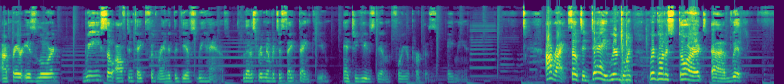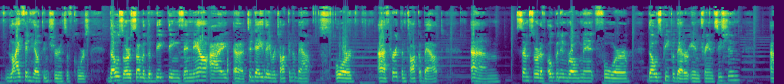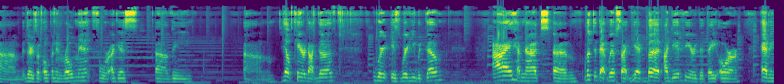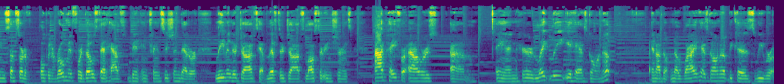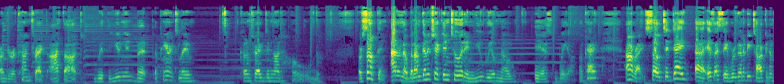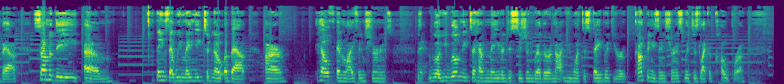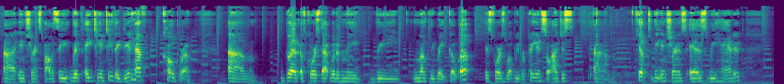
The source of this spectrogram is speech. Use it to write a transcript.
Our prayer is, Lord, we so often take for granted the gifts we have. Let us remember to say thank you and to use them for your purpose. Amen. All right, so today we're going we're going to start uh, with life and health insurance, of course. Those are some of the big things. And now I, uh, today they were talking about, or I've heard them talk about, um, some sort of open enrollment for those people that are in transition. Um, there's an open enrollment for, I guess, uh, the um, healthcare.gov, where is where you would go. I have not um, looked at that website yet, but I did hear that they are having some sort of open enrollment for those that have been in transition that are leaving their jobs, have left their jobs, lost their insurance. I pay for hours, um, and here lately it has gone up. And I don't know why it has gone up because we were under a contract, I thought, with the union, but apparently contract did not hold or something. I don't know, but I'm going to check into it and you will know as well. Okay. All right. So today, uh, as I said, we're going to be talking about some of the um, things that we may need to know about our health and life insurance. Well, you will need to have made a decision whether or not you want to stay with your company's insurance, which is like a COBRA uh, insurance policy. With AT&T, they did have COBRA. Um, but of course, that would have made the monthly rate go up as far as what we were paying. So I just um, kept the insurance as we had it.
